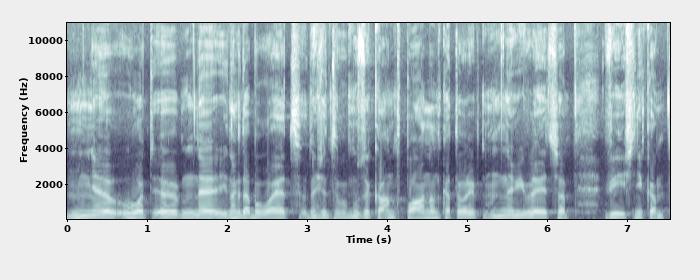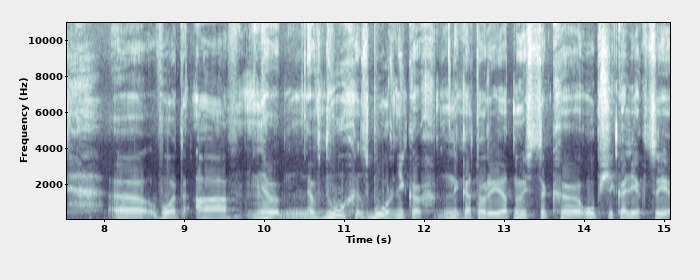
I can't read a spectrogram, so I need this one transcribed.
Вот. Иногда бывает значит, музыкант, панон, который является вестником. Вот. А в двух сборниках, которые относятся к общей коллекции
